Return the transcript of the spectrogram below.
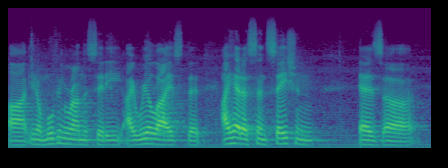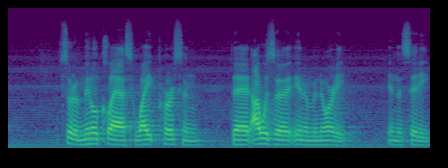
Uh, you know, moving around the city, I realized that I had a sensation as a sort of middle class white person that I was a, in a minority in the city.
